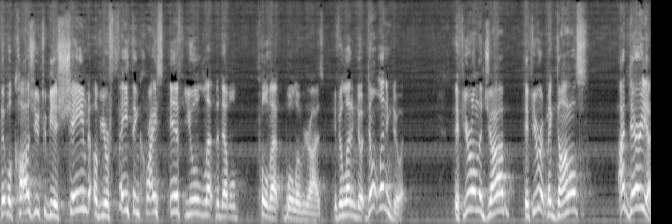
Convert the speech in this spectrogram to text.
that will cause you to be ashamed of your faith in Christ if you'll let the devil pull that wool over your eyes. If you'll let him do it. Don't let him do it. If you're on the job, if you're at McDonald's, I dare you,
